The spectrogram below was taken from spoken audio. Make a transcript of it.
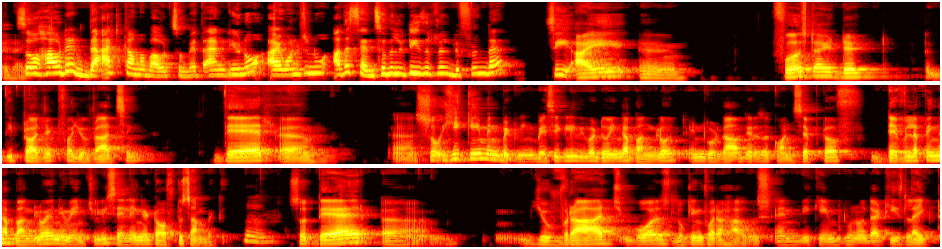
Right. So, how did that come about, Sumit? And you know, I wanted to know are the sensibilities a little different there? See, I uh, first I did the project for Yuvraj Singh. There, uh, uh, so he came in between. Basically, we were doing a bungalow in Gurgaon. There is a concept of developing a bungalow and eventually selling it off to somebody. Hmm. So there, um Yuvraj was looking for a house, and we came to know that he's liked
